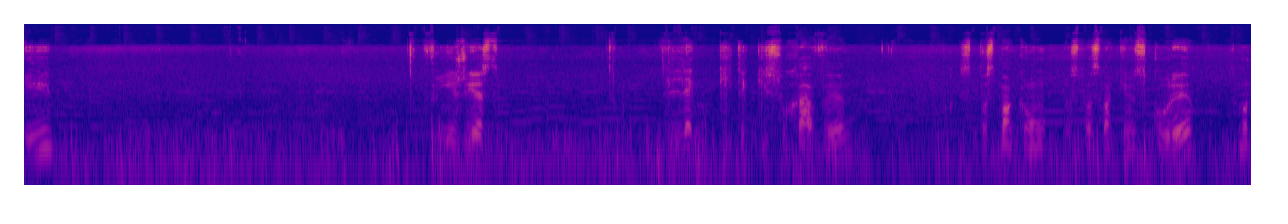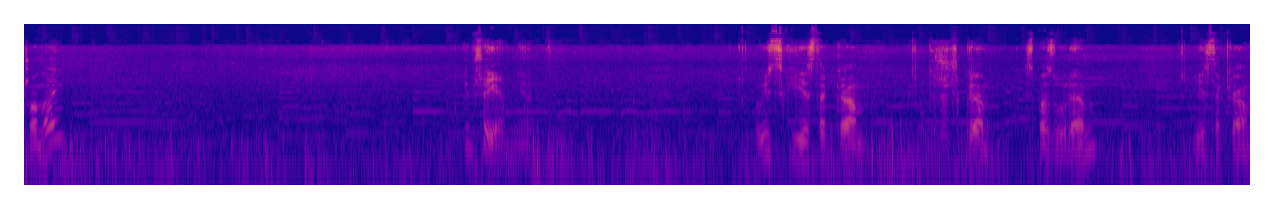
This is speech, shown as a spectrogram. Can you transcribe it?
I finish jest lekki, taki suchawy, z, posmaką, z posmakiem skóry zmoczonej i przyjemnie. Whisky jest taka troszeczkę z pazurem, jest taka y,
